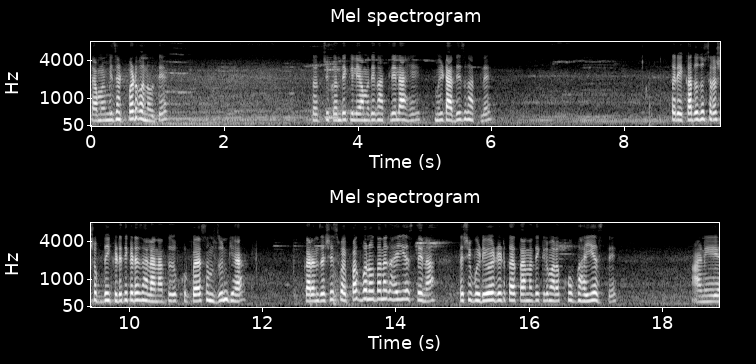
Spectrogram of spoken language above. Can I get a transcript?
त्यामुळे मी झटपट बनवते. तर चिकन देखील यामध्ये घातलेलं आहे. मीठ आधीच घातलं आहे तर एखादा दुसरा शब्द इकडे तिकडे झाला ना तर कृपया समजून घ्या. कारण जशी स्वयंपाक बनवताना घाई असते ना तशी व्हिडिओ एडिट करताना देखील मला खूप घाई असते. आणि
